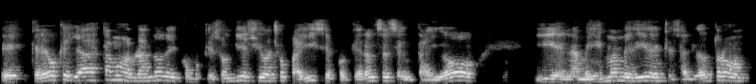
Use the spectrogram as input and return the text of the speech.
eh, creo que ya estamos hablando de como que son 18 países, porque eran 62, y en la misma medida en que salió Trump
